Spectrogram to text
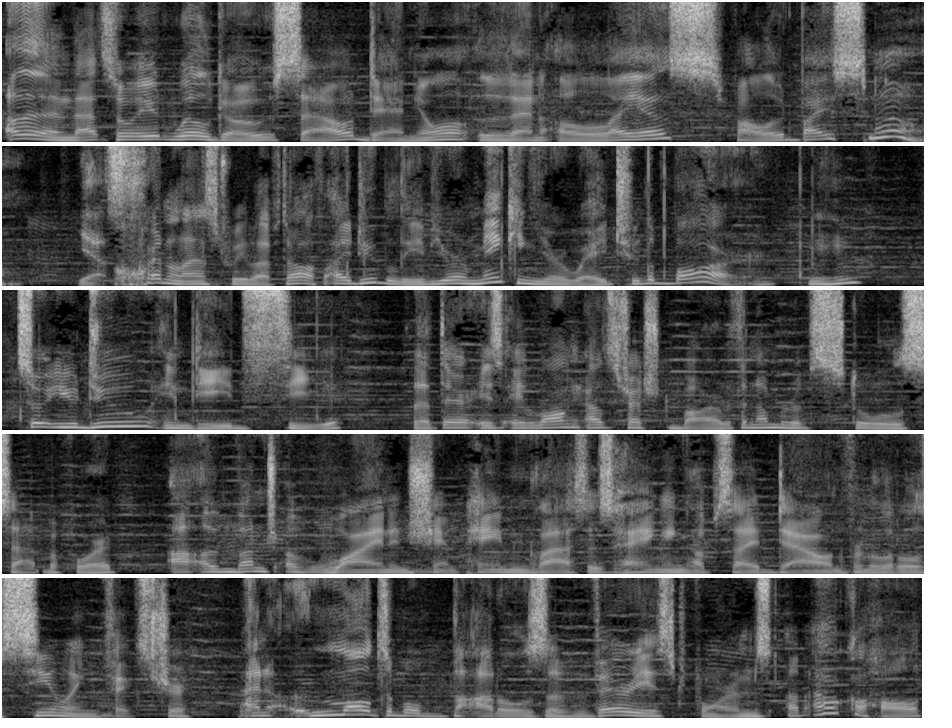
Other than that, so it will go Sal, Daniel, then Elias, followed by Snow. Yes. When last we left off, I do believe you are making your way to the bar. Mhm. So you do indeed see that there is a long outstretched bar with a number of stools sat before it, uh, a bunch of wine and champagne glasses hanging upside down from a little ceiling fixture, and multiple bottles of various forms of alcohol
